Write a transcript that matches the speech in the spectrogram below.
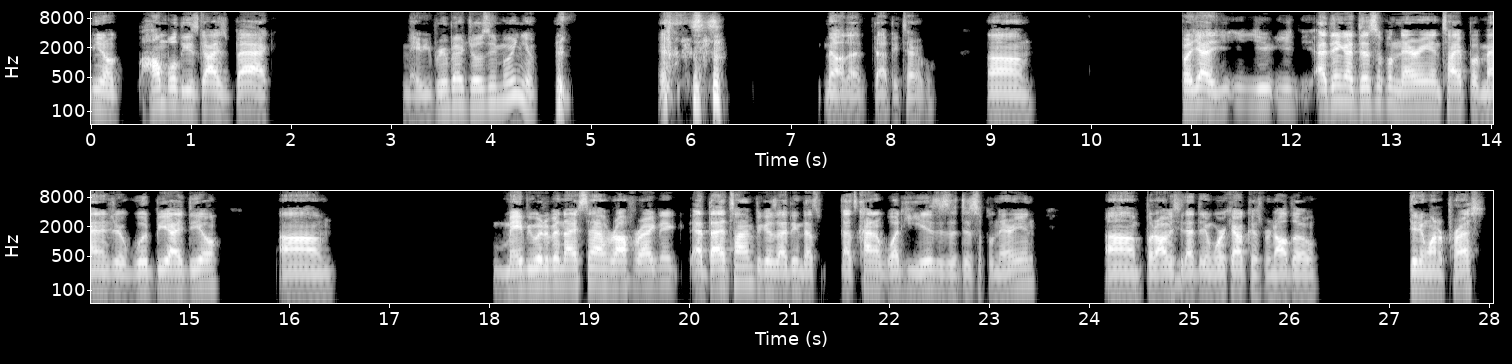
you know humble these guys back. Maybe bring back Jose Mourinho. no, that that'd be terrible. Um, but yeah, you, you you I think a disciplinarian type of manager would be ideal. Um, maybe would have been nice to have Ralf Rangnick at that time because I think that's that's kind of what he is as a disciplinarian. Um, but obviously that didn't work out because Ronaldo didn't want to press.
